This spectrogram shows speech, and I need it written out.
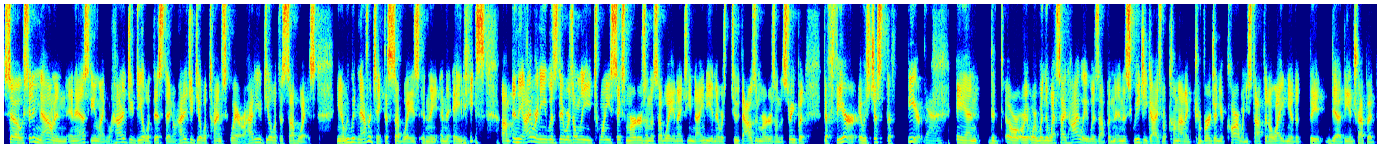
So sitting down and, and asking like, well, how did you deal with this thing? Or how did you deal with Times Square? Or how do you deal with the subways? You know, we would never take the subways in the in the 80s. Um, and the irony was there was only 26 murders on the subway in 1990, and there was 2,000 murders on the street. But the fear, it was just the fear Yeah. and the or, or or when the West Side Highway was up and, and the squeegee guys would come out and converge on your car when you stopped at a light near the the the, the Intrepid,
